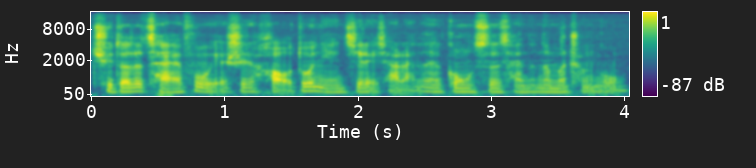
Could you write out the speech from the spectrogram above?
取得的财富也是好多年积累下来，那公司才能那么成功。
